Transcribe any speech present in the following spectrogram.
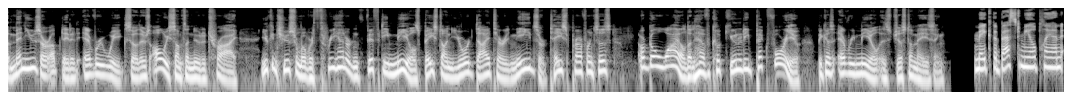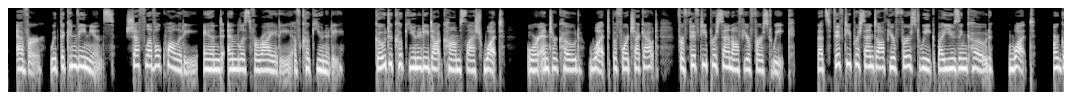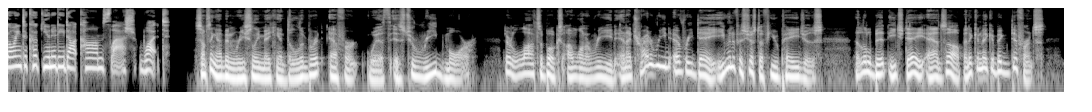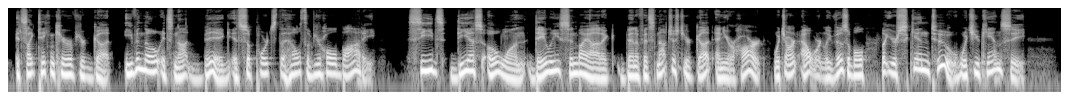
The menus are updated every week, so there's always something new to try. You can choose from over 350 meals based on your dietary needs or taste preferences, or go wild and have Cook Unity pick for you because every meal is just amazing. Make the best meal plan ever with the convenience, chef level quality, and endless variety of Cook Unity. Go to cookunity.com slash what or enter code WHAT before checkout for 50% off your first week. That's 50% off your first week by using code WHAT or going to cookunity.com slash what. Something I've been recently making a deliberate effort with is to read more. There are lots of books I want to read, and I try to read every day, even if it's just a few pages. That little bit each day adds up, and it can make a big difference. It's like taking care of your gut. Even though it's not big, it supports the health of your whole body. Seeds DS01 Daily Synbiotic benefits not just your gut and your heart, which aren't outwardly visible, but your skin too, which you can see.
